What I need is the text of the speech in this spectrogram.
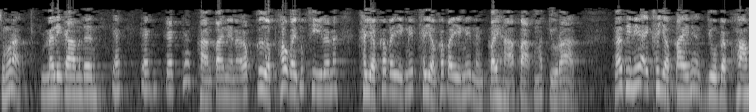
สมมติว่านาฬิกามันเดินแก๊กแก๊กแก๊กแก๊กผ่านไปเนี่ยนะเราเกือบเข้าไปทุกทีแล้วนะขยับเข้าไปอีกนิด ขยับเข้าไปอีกนิดหนึ่งไปหาปากมัจจุราช แล้วทีนี้ไอ้ขยับไปเนี่ยอยู่แบบความ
